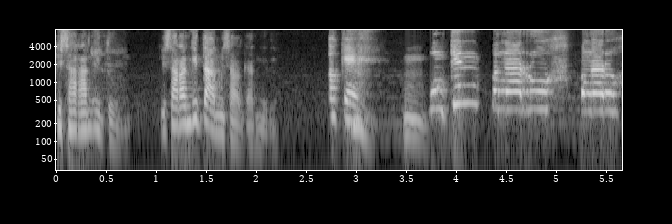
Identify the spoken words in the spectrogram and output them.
kisaran itu? Kisaran kita misalkan gitu. Oke. Okay. Hmm. Mungkin pengaruh pengaruh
